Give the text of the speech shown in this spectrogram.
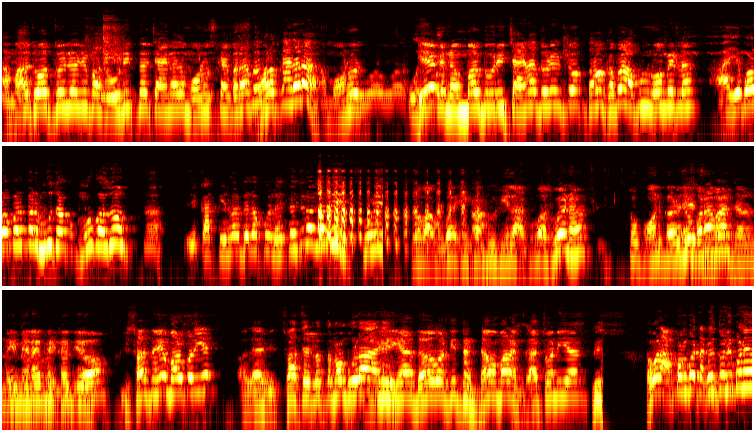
આ મારો જોબ જોઈ લેજો પાછો. ઓરિજિનલ ચાઇના તો મોનોસ કાય બરાબર? મોનોસ કાય છે ને? આ એક નંબર દોરી ચાઇના દોરી તો તમને ખબર આપણું નામ એટલે? હા એ બરોબર પણ હું તો- હું કહું છું એકાદ ટેલર બેલો કોઈ લઈ જજો નથી થોડી તો વાઘુભાઈ એક આદુ રીલ આઘુપાસ હોય ને તો ફોન કરજો બરાબર? એ મેનેજમેન્ટ કરી દો. વિશ્વાસ નહીં અમારો પર અલે વિશ્વાસ એટલો તમે બોલા યાર 10 વર્ષથી ધંધામાં મારા છો નહીં યાર. તમારે આપણને કોઈ તકલીફ તો નહીં પડે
